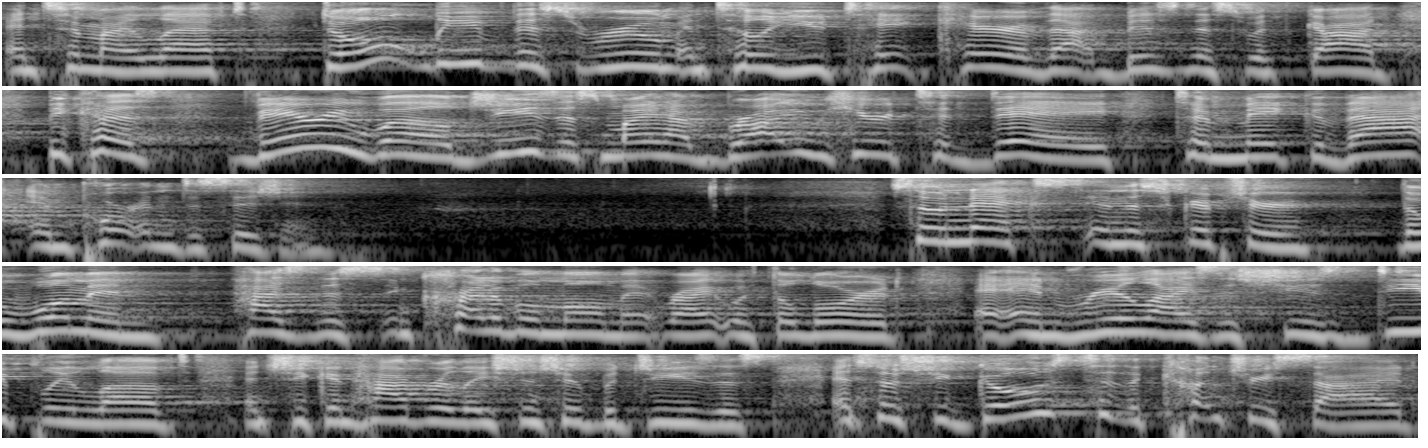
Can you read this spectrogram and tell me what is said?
and to my left. Don't leave this room until you take care of that business with God, because very well, Jesus might have brought you here today to make that important decision. So, next in the scripture, the woman has this incredible moment, right, with the Lord and realizes she is deeply loved and she can have relationship with Jesus. And so she goes to the countryside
